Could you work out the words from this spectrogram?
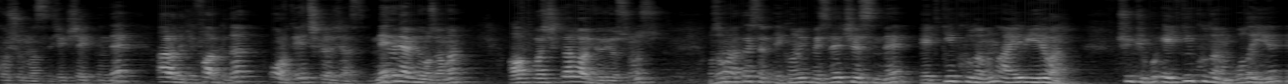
koşulması şek- şeklinde aradaki farkı da ortaya çıkaracağız. Ne önemli o zaman? Alt başlıklar var görüyorsunuz. O zaman arkadaşlar ekonomik mesele içerisinde etkin kullanımın ayrı bir yeri var. Çünkü bu etkin kullanım olayı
